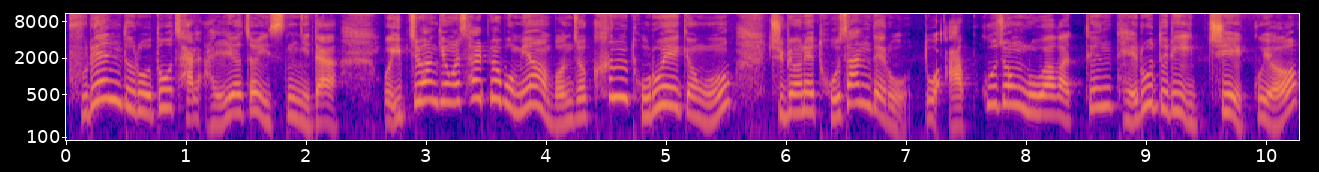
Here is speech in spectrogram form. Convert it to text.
브랜드로도 잘 알려져 있습니다. 뭐 입지 환경을 살펴보면 먼저 큰 도로의 경우 주변에 도산대로 또 압구정로와 같은 대로들이 입지해 있고요.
